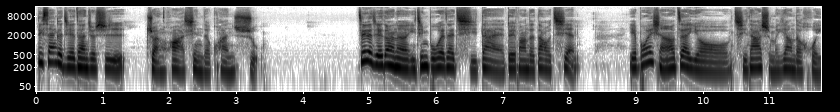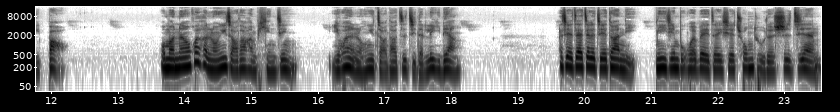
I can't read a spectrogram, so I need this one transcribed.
第三个阶段就是转化性的宽恕。这个阶段呢，已经不会再期待对方的道歉，也不会想要再有其他什么样的回报。我们呢，会很容易找到很平静，也会很容易找到自己的力量。而且在这个阶段里，你已经不会被这些冲突的事件。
